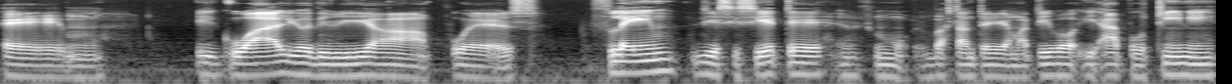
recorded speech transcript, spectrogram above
Eh, igual yo diría pues Flame 17, bastante llamativo, y Teeny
